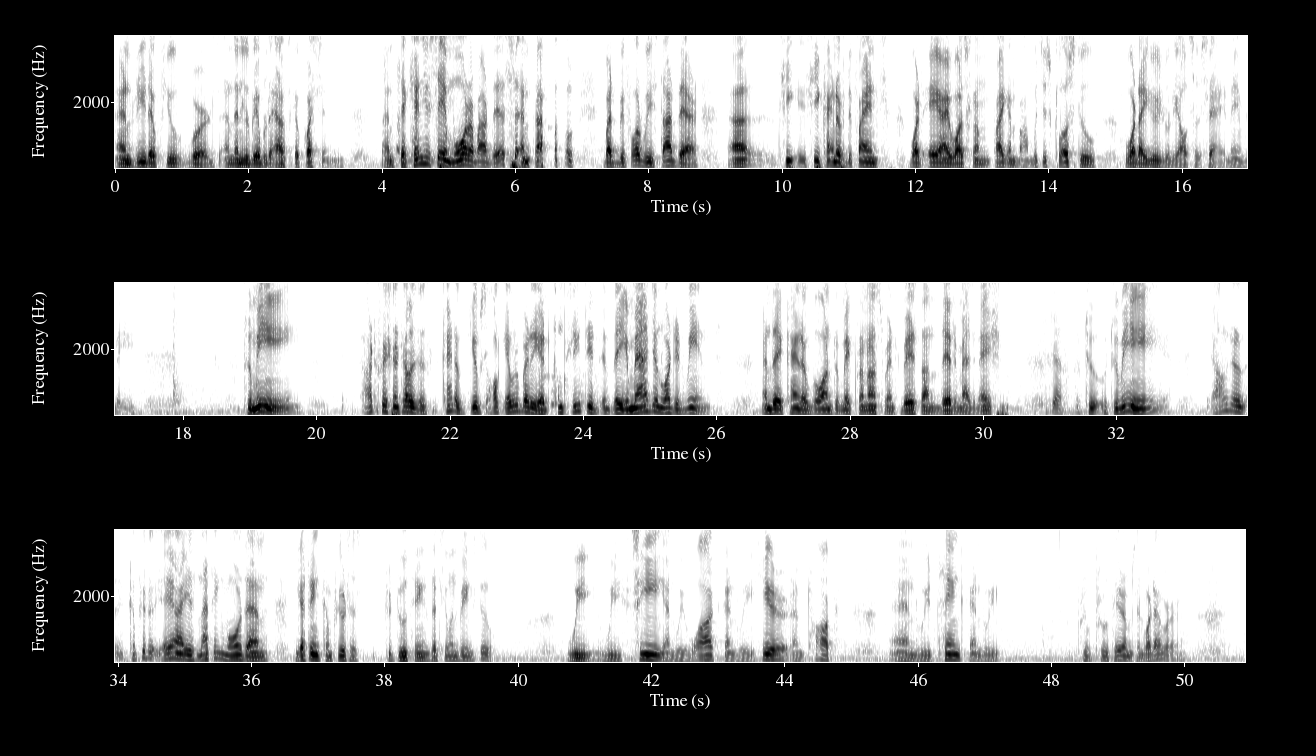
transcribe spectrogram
and read a few words, and then you'll be able to ask a question and say, can you say more about this? And but before we start there, uh, she, she kind of defines what AI was from Feigenbaum, which is close to what I usually also say, namely, to me, artificial intelligence kind of gives all, everybody a completed, they imagine what it means, and they kind of go on to make pronouncements based on their imagination. Yes. To, to me, computer AI is nothing more than getting computers to do things that human beings do. We, we see and we walk and we hear and talk and we think and we prove, prove theorems and whatever.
